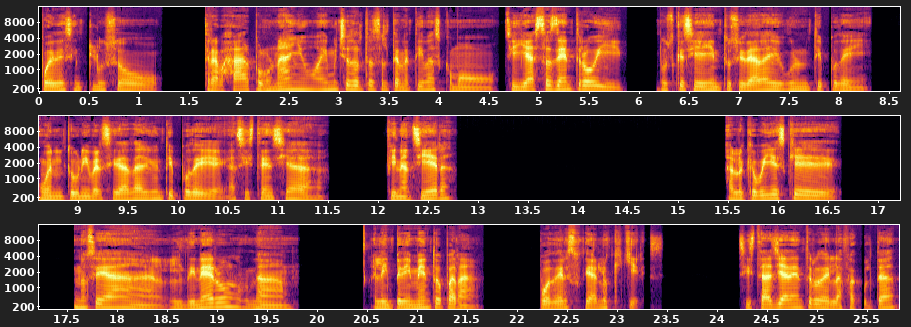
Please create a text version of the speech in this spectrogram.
Puedes incluso trabajar por un año. Hay muchas otras alternativas como si ya estás dentro y busques si en tu ciudad hay algún tipo de o en tu universidad hay algún tipo de asistencia financiera. A lo que voy es que no sea el dinero el impedimento para poder estudiar lo que quieres. Si estás ya dentro de la facultad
